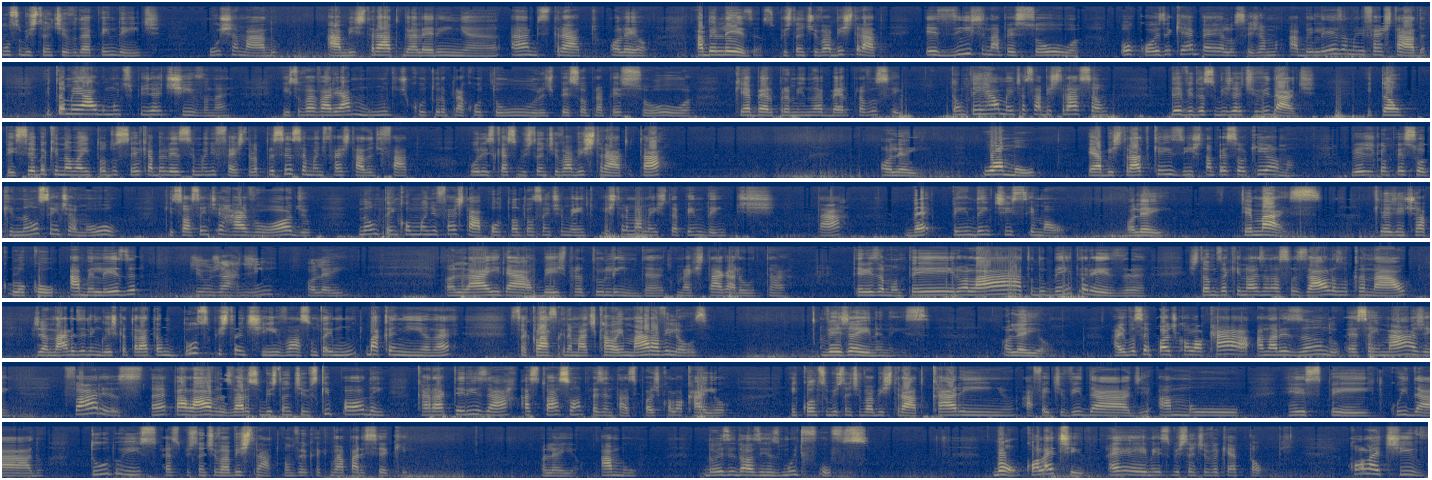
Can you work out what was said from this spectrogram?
um substantivo dependente, o chamado abstrato, galerinha. Abstrato. Olha aí, ó. A beleza, substantivo abstrato. Existe na pessoa ou coisa que é bela, ou seja, a beleza manifestada. E também é algo muito subjetivo, né? Isso vai variar muito de cultura para cultura, de pessoa para pessoa. O que é belo para mim não é belo para você. Então, tem realmente essa abstração devido à subjetividade. Então, perceba que não é em todo ser que a beleza se manifesta. Ela precisa ser manifestada de fato. Por isso que é substantivo abstrato, tá? Olha aí. O amor é abstrato que existe na pessoa que ama. Veja que uma pessoa que não sente amor, que só sente raiva ou ódio, não tem como manifestar, portanto, é um sentimento extremamente dependente, tá? Dependentíssimo. Olha aí. O que mais? Que a gente já colocou a beleza de um jardim. Olha aí. Olá, Ira. Um beijo pra tu, linda. Como é que está, garota? Tereza Monteiro. Olá, tudo bem, Tereza? Estamos aqui nós nas nossas aulas no canal de análise linguística tratando do substantivo, um assunto aí muito bacaninha, né? Essa classe gramatical aí maravilhosa. Veja aí, nenéns. Olha aí, ó. Aí você pode colocar, analisando essa imagem, várias né, palavras, vários substantivos que podem caracterizar a situação apresentada. Você pode colocar aí, enquanto substantivo abstrato, carinho, afetividade, amor, respeito, cuidado. Tudo isso é substantivo abstrato. Vamos ver o que, é que vai aparecer aqui. Olha aí, ó, amor. Dois idosinhos muito fofos. Bom, coletivo. É, meu substantivo aqui é top. Coletivo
